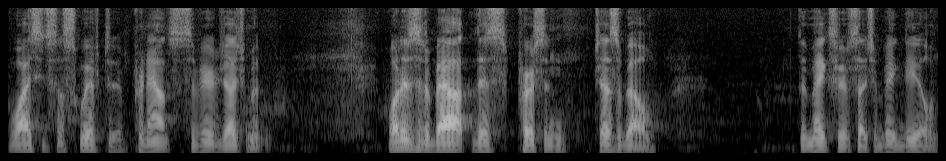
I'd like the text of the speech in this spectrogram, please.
Why is he so swift to pronounce severe judgment? What is it about this person, Jezebel, that makes her such a big deal?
